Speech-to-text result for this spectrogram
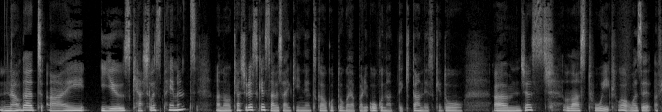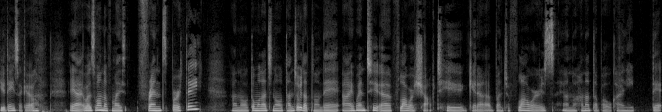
Now that I use cashless payments あのキャッシュレス決済を最近ね使うことがやっぱり多くなってきたんですけど um, just last week what was it a few days ago yeah it was one of my friend's birthday あの友達の誕生日だったので I went to a flower shop to get a bunch of flowers あの花束を買いに行って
